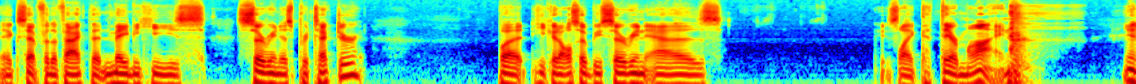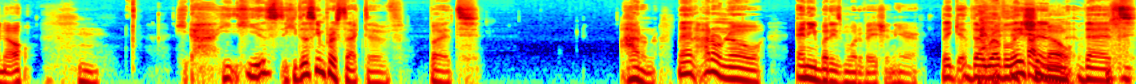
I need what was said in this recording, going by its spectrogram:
except for the fact that maybe he's serving as protector, but he could also be serving as he's like they're mine, you know. Hmm. he, he he is he does seem protective, but I don't know, man. I don't know anybody's motivation here. Like the revelation that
